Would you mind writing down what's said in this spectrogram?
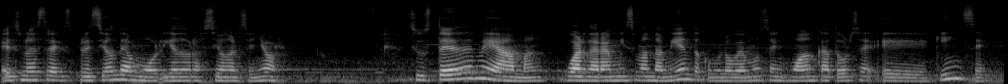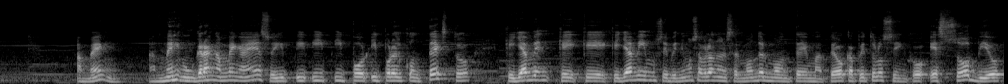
es nuestra expresión de amor y adoración al Señor. Si ustedes me aman, guardarán mis mandamientos, como lo vemos en Juan 14, 15. Eh, amén, amén, un gran amén a eso. Y, por, por, el contexto que ya, ven, que, que ya vimos y venimos hablando en el Sermón del Monte, en Mateo capítulo 5, es obvio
